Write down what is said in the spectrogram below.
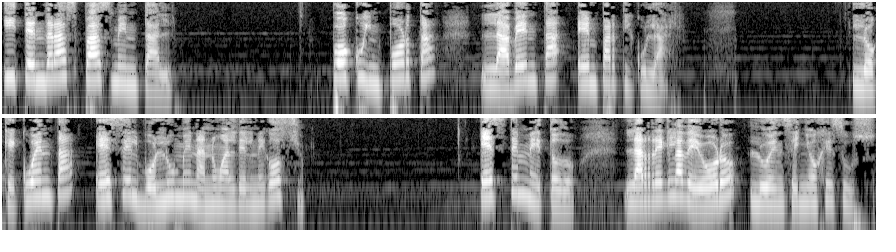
Y tendrás paz mental. Poco importa la venta en particular. Lo que cuenta es el volumen anual del negocio. Este método, la regla de oro, lo enseñó Jesús,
